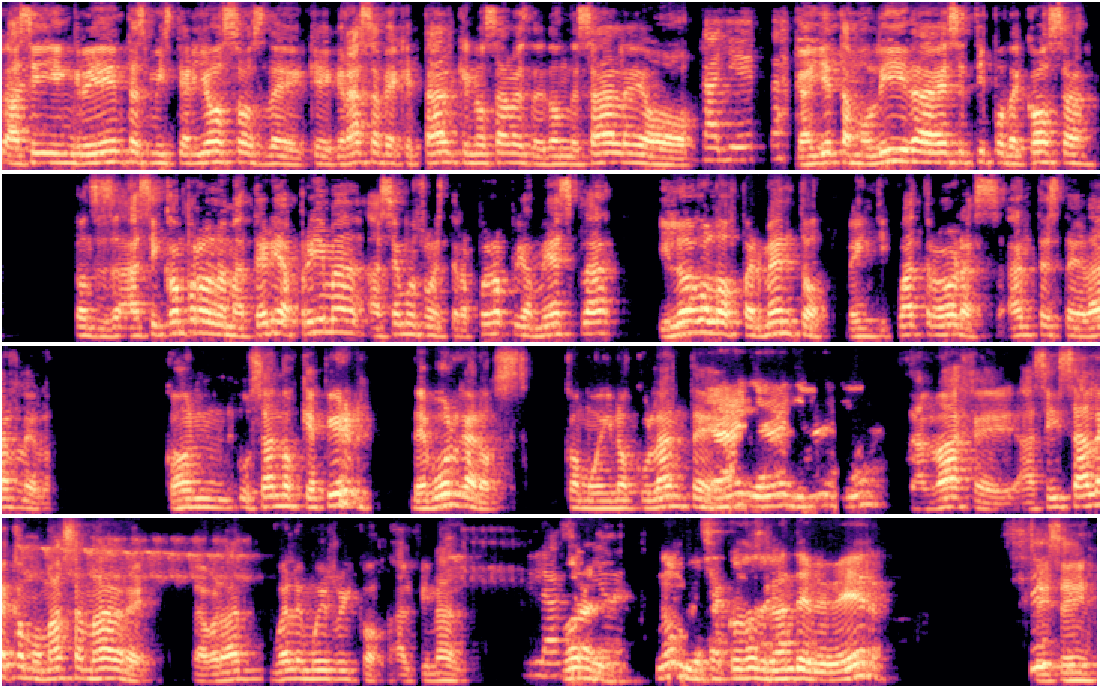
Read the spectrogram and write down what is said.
así ingredientes misteriosos de que grasa vegetal que no sabes de dónde sale o galleta, galleta molida, ese tipo de cosa. Entonces, así compro la materia prima, hacemos nuestra propia mezcla y luego lo fermento 24 horas antes de darle, con, usando kefir de búlgaros como inoculante ya, ya, ya, salvaje. Así sale como masa madre. La verdad, huele muy rico al final. no, esa cosa es grande de beber. Sí, sí. Sí,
